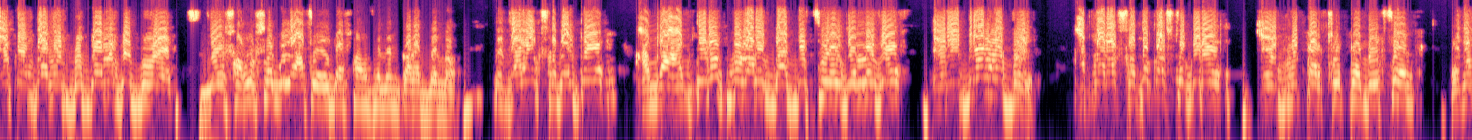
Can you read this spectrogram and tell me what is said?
এই কোম্পানির বিজ্ঞানীদের দিয়ে যে সমস্যাগুলো আছে এইটা সংশোধন করার জন্য। তো যাই হোক, সবাইকে আমরা আন্তরিক মোবারকবাদ দিচ্ছি এই জন্য যে এই রোদ্রের মধ্যে আপনারা শত কষ্ট করে এই ভুট্টার ক্ষেতটা দেখছেন এবং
